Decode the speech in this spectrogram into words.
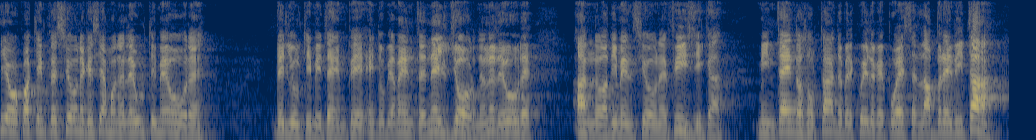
Io ho qualche impressione che siamo nelle ultime ore degli ultimi tempi e indubbiamente né il giorno né le ore hanno la dimensione fisica, mi intendo soltanto per quello che può essere la brevità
